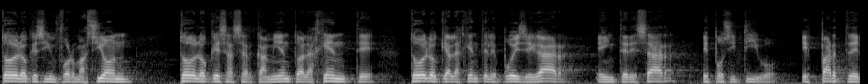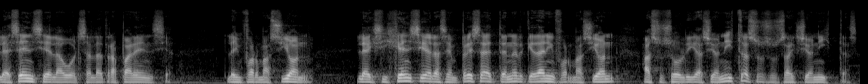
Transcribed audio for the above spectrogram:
todo lo que es información, todo lo que es acercamiento a la gente, todo lo que a la gente le puede llegar e interesar es positivo, es parte de la esencia de la bolsa, la transparencia, la información, la exigencia de las empresas de tener que dar información a sus obligacionistas o sus accionistas.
